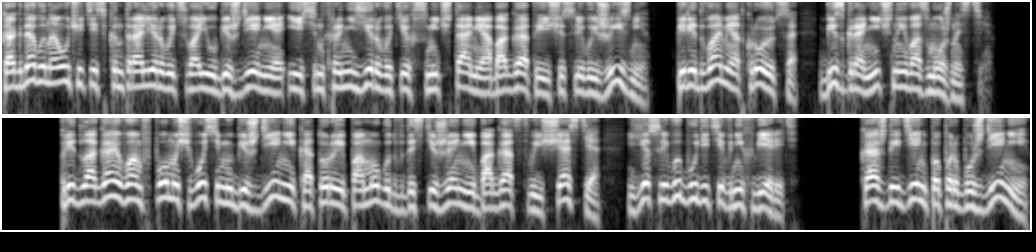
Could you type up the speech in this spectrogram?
Когда вы научитесь контролировать свои убеждения и синхронизировать их с мечтами о богатой и счастливой жизни, перед вами откроются безграничные возможности. Предлагаю вам в помощь 8 убеждений, которые помогут в достижении богатства и счастья, если вы будете в них верить. Каждый день по пробуждении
